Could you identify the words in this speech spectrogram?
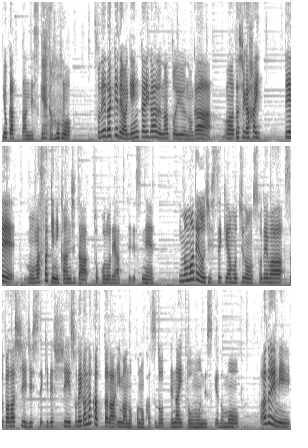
良かったんですけれども、それだけでは限界があるなというのが、まあ、私が入って、もう真っ先に感じたところであってですね。今までの実績はもちろんそれは素晴らしい実績ですし、それがなかったら今のこの活動ってないと思うんですけども、ある意味、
